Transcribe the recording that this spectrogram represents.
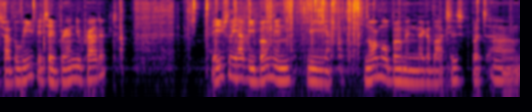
So I believe it's a brand new product. They usually have the Bowman, the normal Bowman mega boxes, but um,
